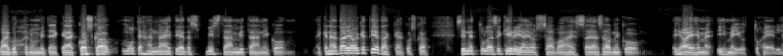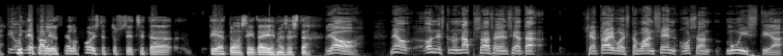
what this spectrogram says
vaikuttanut Aivan. mitenkään, koska muutenhan näin ei tietäisi mistään mitään, niinku, eikä näitä ei oikein tietääkään, koska sinne tulee se kirja jossain vaiheessa ja se on niinku ihan ihme, ihme juttu heille. Miten paljon siellä on poistettu sit sitä tietoa siitä ihmisestä? Joo, ne on onnistunut napsaaseen sieltä, sieltä aivoista vain sen osan muistia,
